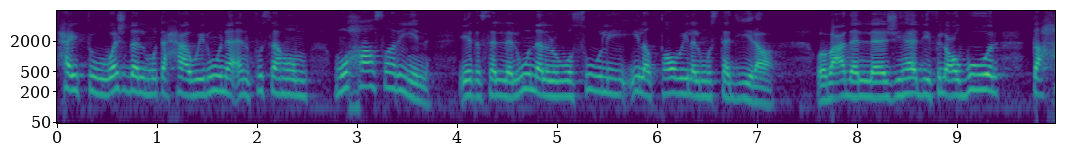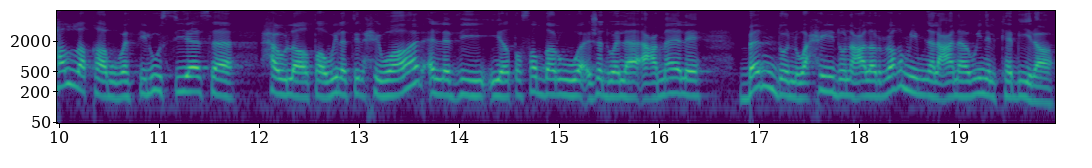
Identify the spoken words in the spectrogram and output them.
حيث وجد المتحاورون أنفسهم محاصرين يتسللون للوصول إلى الطاولة المستديرة. وبعد الجهاد في العبور تحلق ممثلو السياسة حول طاولة الحوار الذي يتصدر جدول أعماله بند وحيد على الرغم من العناوين الكبيرة.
